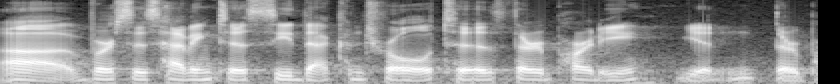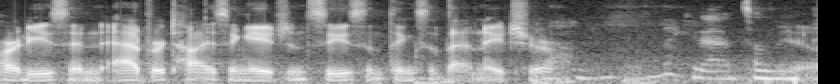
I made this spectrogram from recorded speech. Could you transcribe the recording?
uh, versus having to cede that control to third party you know, third parties and advertising agencies and things of that nature. Mm -hmm add something. Yeah.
